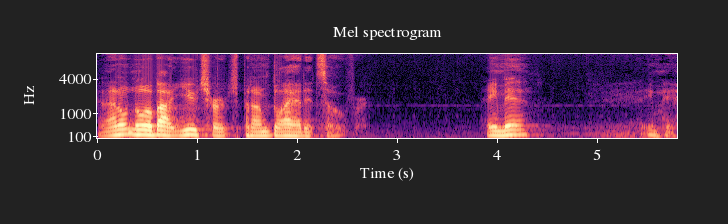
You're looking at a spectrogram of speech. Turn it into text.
And I don't know about you, church, but I'm glad it's over. Amen. Amen.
